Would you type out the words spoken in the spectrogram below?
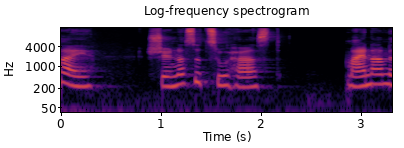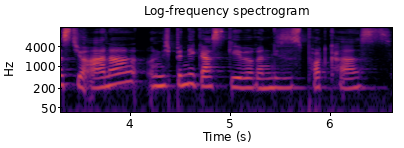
Hi, schön, dass du zuhörst. Mein Name ist Joanna und ich bin die Gastgeberin dieses Podcasts.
